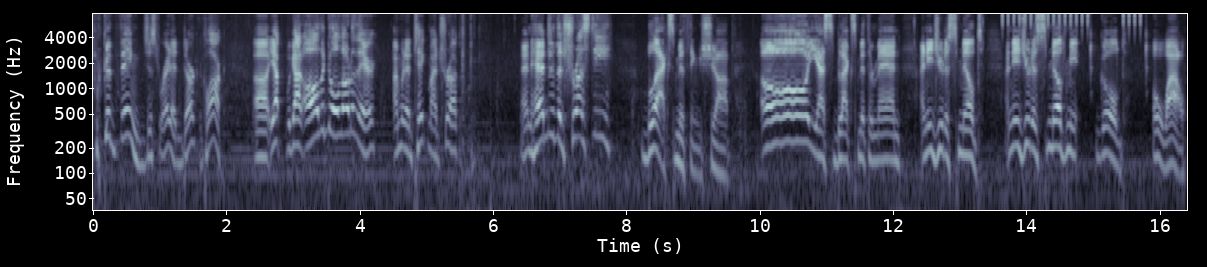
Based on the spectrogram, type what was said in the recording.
good thing, just right at dark o'clock. Uh, yep, we got all the gold out of there. I'm gonna take my truck and head to the trusty blacksmithing shop. Oh, yes, blacksmither man. I need you to smelt I need you to smelt me gold. Oh, wow.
